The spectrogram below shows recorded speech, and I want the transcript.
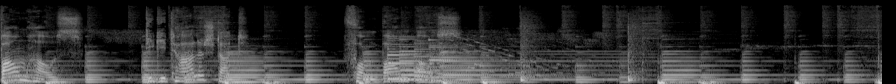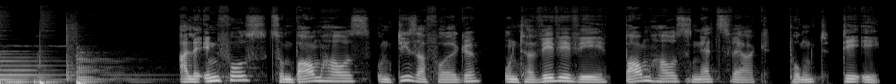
Baumhaus. Digitale Stadt. Vom Baum aus. Alle Infos zum Baumhaus und dieser Folge unter www.baumhausnetzwerk.de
